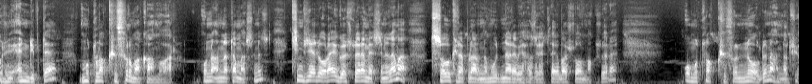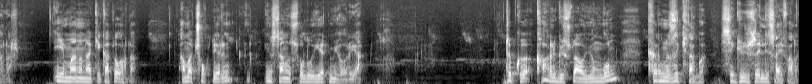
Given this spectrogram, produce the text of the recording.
En dipte mutlak küfür makamı var. Onu anlatamazsınız. Kimseye de orayı gösteremezsiniz ama tasavvuf kitaplarında Muhyiddin Arabi Hazretleri başta olmak üzere o mutlak küfrün ne olduğunu anlatıyorlar. İmanın hakikati orada. Ama çok derin insanın soluğu yetmiyor oraya. Tıpkı Carl Gustav Jung'un Kırmızı kitabı. 850 sayfalık.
